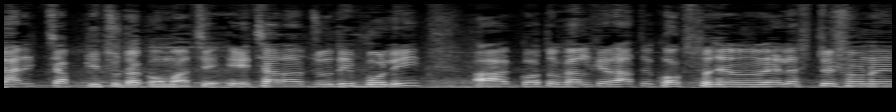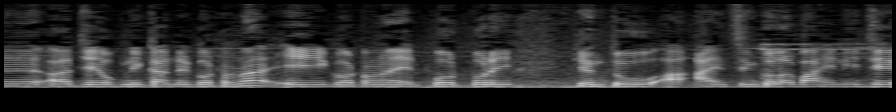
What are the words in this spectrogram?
গাড়ির চাপ কিছুটা কম আছে। এছাড়া যদি বলি গতকালকে রাতে কক্সবাজার রেল স্টেশনে যে অগ্নিকাণ্ডের ঘটনা, এই ঘটনা এরপর পরই কিন্তু আইন শৃঙ্খলা বাহিনী যে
